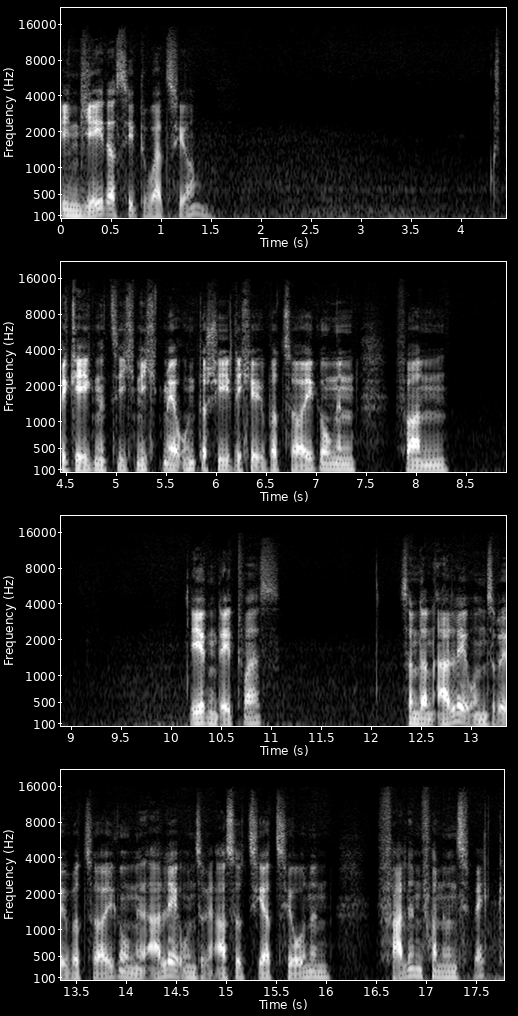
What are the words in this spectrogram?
in jeder Situation. Es begegnet sich nicht mehr unterschiedliche Überzeugungen von irgendetwas, sondern alle unsere Überzeugungen, alle unsere Assoziationen fallen von uns weg.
